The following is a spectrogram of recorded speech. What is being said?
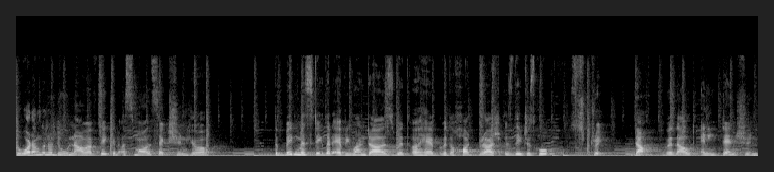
So what I'm going to do now, I've taken a small section here. The big mistake that everyone does with a hair, with a hot brush is they just go straight down without any tension,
